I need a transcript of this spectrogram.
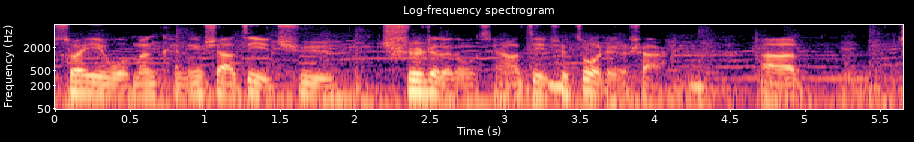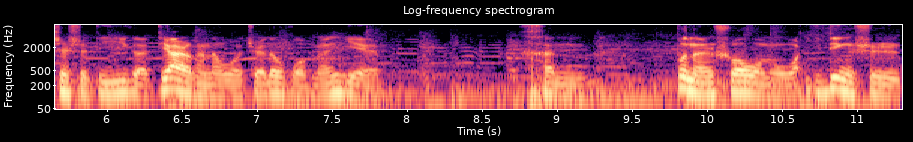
所以我们肯定是要自己去吃这个东西，然后自己去做这个事儿。呃，这是第一个。第二个呢，我觉得我们也很不能说我们我一定是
